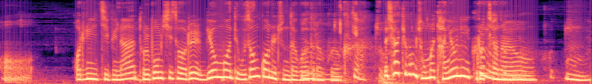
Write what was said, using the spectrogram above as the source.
어 어린이집이나 돌봄 시설을 미혼모한테 우선권을 준다고 하더라고요. 음, 그게 맞죠. 생각해 보면 정말 당연히 그렇잖아요. 그럼요, 음.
